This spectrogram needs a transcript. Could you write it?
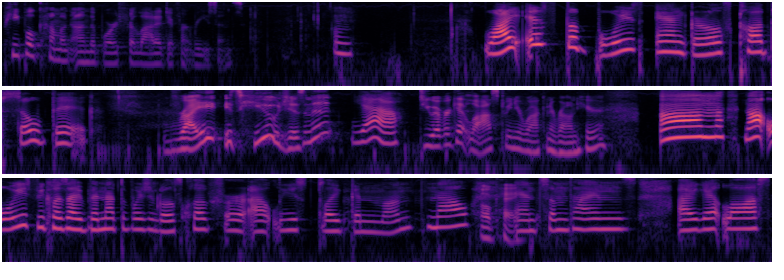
people come on- on the board for a lot of different reasons. Why is the Boys and Girls Club so big? Right? It's huge, isn't it? Yeah. Do you ever get lost when you're walking around here? Um, not always because I've been at the Boys and Girls Club for at least like a month now. Okay. And sometimes I get lost.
